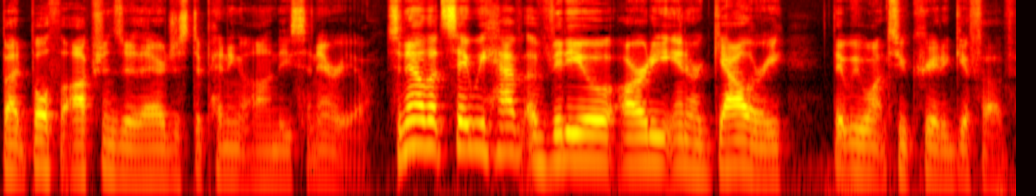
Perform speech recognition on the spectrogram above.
but both options are there just depending on the scenario. So now let's say we have a video already in our gallery that we want to create a GIF of.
